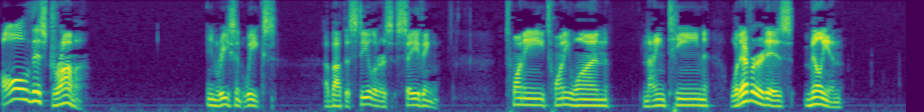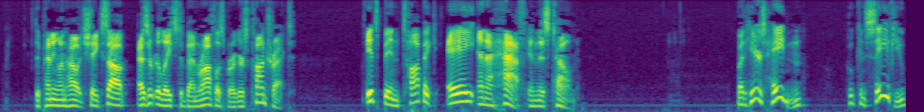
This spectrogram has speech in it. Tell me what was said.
all this drama in recent weeks about the Steelers saving 20, 21, 19, whatever it is, million, depending on how it shakes out, as it relates to Ben Roethlisberger's contract. It's been topic A and a half in this town. But here's Haden, who can save you,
